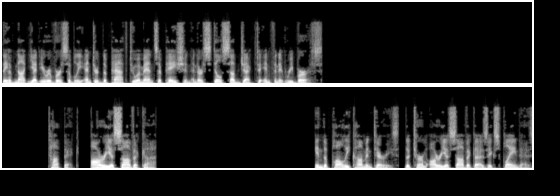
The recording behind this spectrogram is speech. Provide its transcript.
they have not yet irreversibly entered the path to emancipation and are still subject to infinite rebirths. Arya Savaka in the Pali commentaries, the term Arya Savaka is explained as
